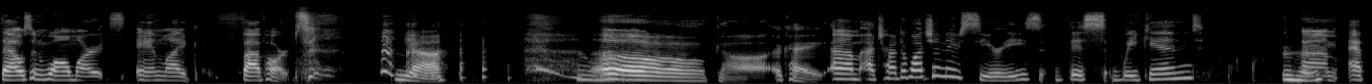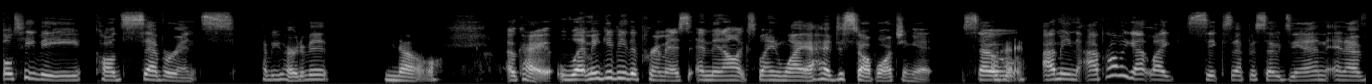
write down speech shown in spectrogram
thousand Walmarts and like five Harps. Yeah. Oh, wow. Oh god. Okay. Um I tried to watch a new series this weekend. Mhm. Um Apple TV called Severance. Have you heard of it? no. Okay, let me give you the premise and then I'll explain why I had to stop watching it. So, Okay. I mean, I probably got like 6 episodes in and I've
